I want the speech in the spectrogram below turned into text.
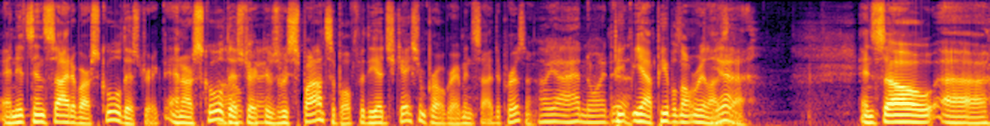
and it's inside of our school district. And our school Oh, district okay. is responsible for the education program inside the prison. Oh yeah, I had no idea. Peop yeah, people don't realize Yeah. that. And so uh,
